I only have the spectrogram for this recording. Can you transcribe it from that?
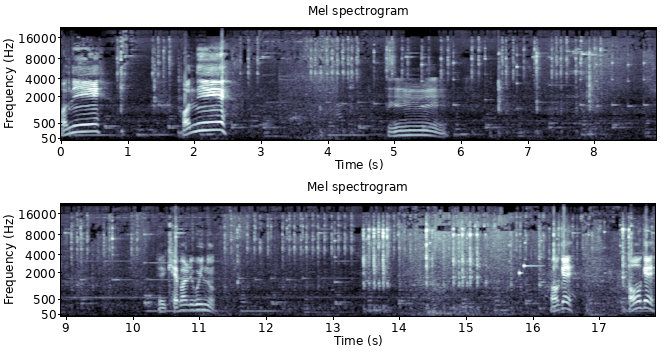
언니. 언니. 음. 개발리고 있누 오케이. 오케이.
